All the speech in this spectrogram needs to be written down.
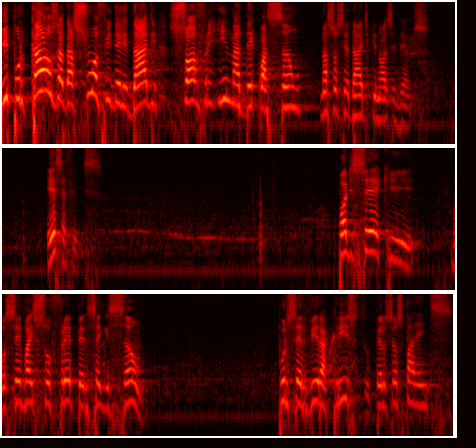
e, por causa da sua fidelidade, sofre inadequação na sociedade que nós vivemos. Esse é feliz. Pode ser que você vai sofrer perseguição por servir a Cristo pelos seus parentes.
